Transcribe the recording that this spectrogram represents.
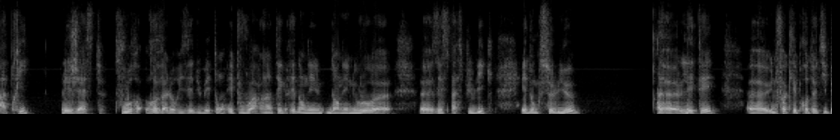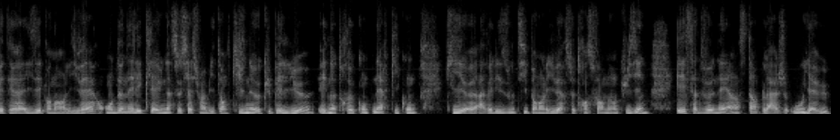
appris les gestes pour revaloriser du béton et pouvoir l'intégrer dans des, dans des nouveaux euh, euh, espaces publics. Et donc ce lieu, euh, l'été, une fois que les prototypes étaient réalisés pendant l'hiver, on donnait les clés à une association habitante qui venait occuper le lieu et notre conteneur qui, qui avait les outils pendant l'hiver se transformait en cuisine et ça devenait un stimplage où il y a eu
